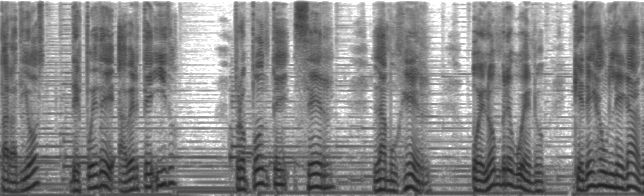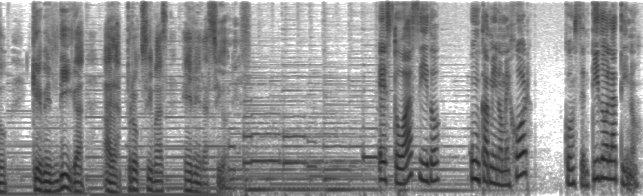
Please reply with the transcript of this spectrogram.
para Dios después de haberte ido? Proponte ser la mujer o el hombre bueno que deja un legado que bendiga a las próximas generaciones. Esto ha sido Un Camino Mejor con sentido latino.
